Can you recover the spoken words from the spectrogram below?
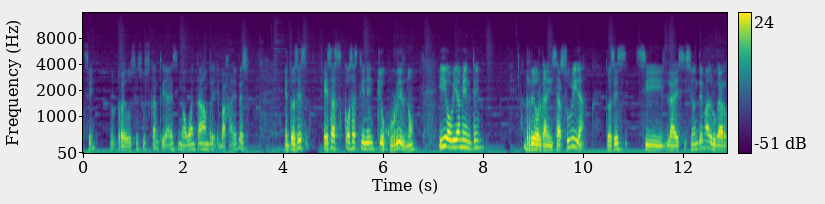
¿sí? Reduce sus cantidades y no aguanta hambre baja de peso. Entonces, esas cosas tienen que ocurrir, ¿no? Y obviamente, reorganizar su vida. Entonces, si la decisión de madrugar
